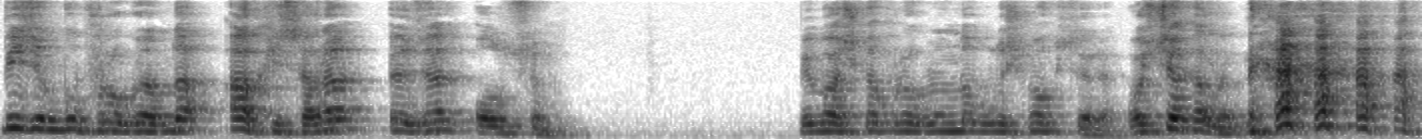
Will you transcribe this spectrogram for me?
Bizim bu programda Akhisar'a özel olsun. Bir başka programda buluşmak üzere. Hoşçakalın.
